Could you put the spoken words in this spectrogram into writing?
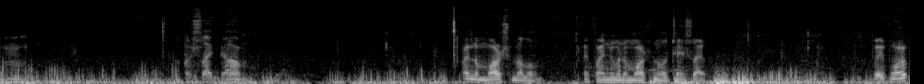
Mm. It's like gum. And a marshmallow. If I knew what a marshmallow tastes like. Wait for it.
